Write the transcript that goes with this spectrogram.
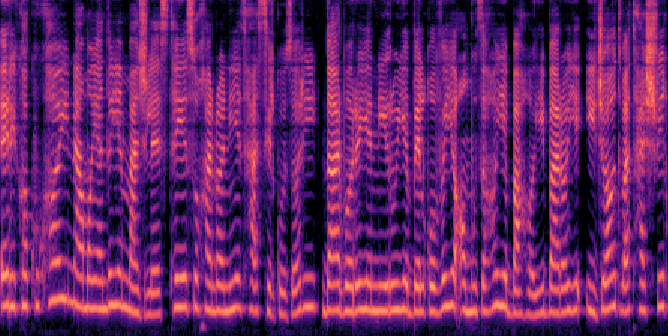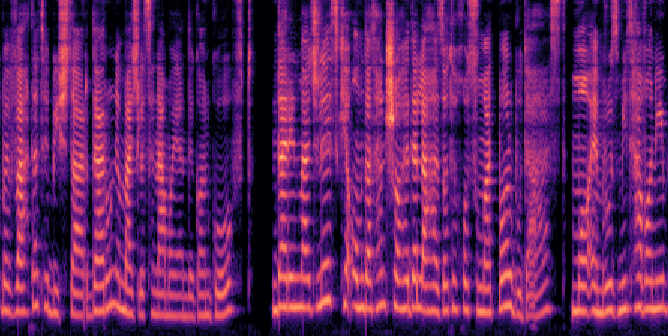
اریکا کوکای نماینده مجلس طی سخنرانی تاثیرگذاری درباره نیروی بالقوه آموزه های بهایی برای ایجاد و تشویق به وحدت بیشتر درون مجلس نمایندگان گفت در این مجلس که عمدتا شاهد لحظات خصومتبار بوده است ما امروز می توانیم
